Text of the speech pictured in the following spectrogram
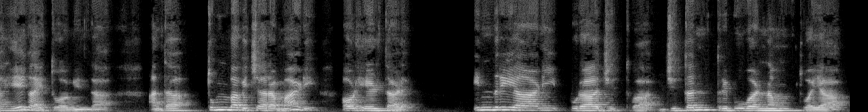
ಹೇಗಾಯ್ತು ಅವನಿಂದ? ಅಂತ ತುಂಬಾ ವಿಚಾರ ಮಾಡಿ ಅವಳು ಹೇಳ್ತಾಳೆ. ಇಂದ್ರಿಯಾಣಿ ಪುರಾಜಿತ್ವ, ಜಿತನ್ ತ್ರಿಭುವನಂ ಭೀರಿ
